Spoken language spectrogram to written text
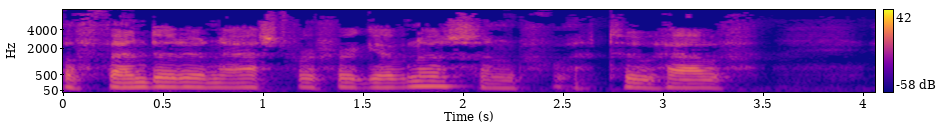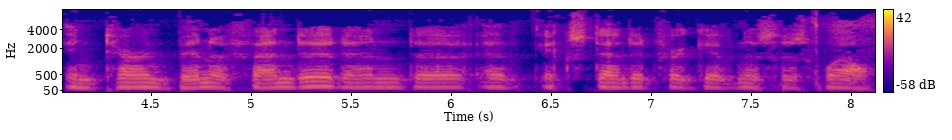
offended and asked for forgiveness and f- to have in turn been offended and uh, extended forgiveness as well.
